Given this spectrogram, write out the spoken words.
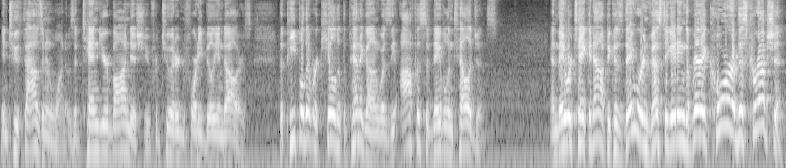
in 2001. It was a 10 year bond issue for $240 billion. The people that were killed at the Pentagon was the Office of Naval Intelligence. And they were taken out because they were investigating the very core of this corruption.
